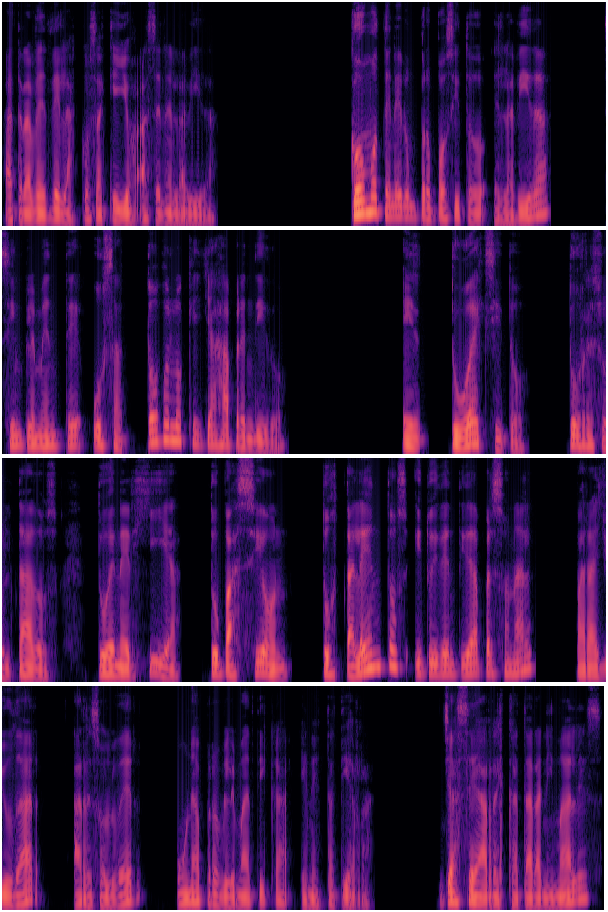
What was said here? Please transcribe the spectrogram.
a través de las cosas que ellos hacen en la vida. ¿Cómo tener un propósito en la vida? Simplemente usa todo lo que ya has aprendido. tu éxito, tus resultados, tu energía, tu pasión, tus talentos y tu identidad personal para ayudar a resolver una problemática en esta tierra, ya sea rescatar animales,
